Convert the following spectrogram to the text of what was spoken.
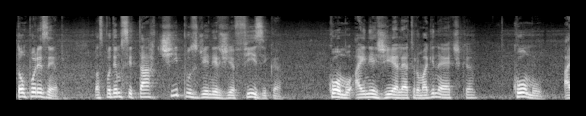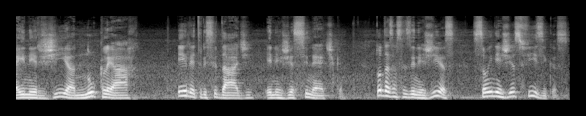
Então, por exemplo, nós podemos citar tipos de energia física, como a energia eletromagnética, como a energia nuclear, eletricidade, energia cinética. Todas essas energias são energias físicas.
